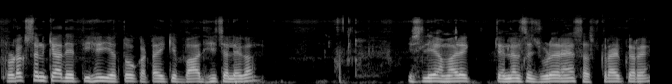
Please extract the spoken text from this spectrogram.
प्रोडक्शन क्या देती है, ये तो कटाई के बाद ही चलेगा। इसलिए हमारे चैनल से जुड़े रहें, सब्सक्राइब करें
